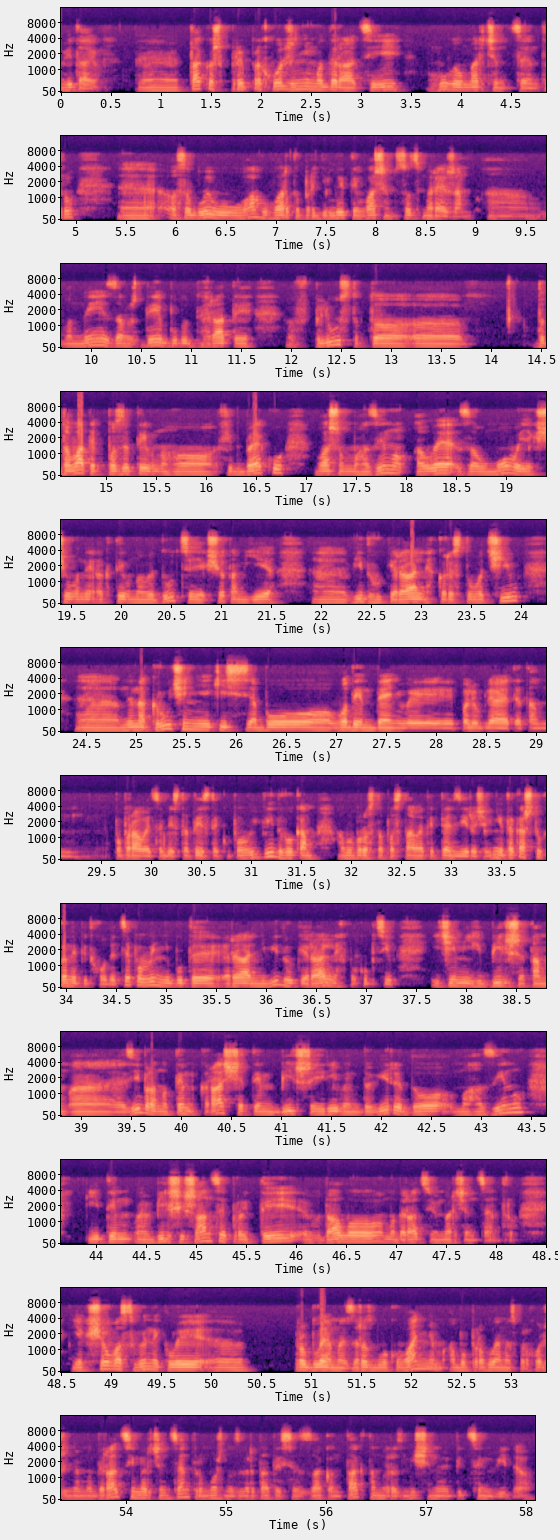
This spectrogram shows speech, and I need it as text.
Вітаю. Е, Також при проходженні модерації Google Merchant центру е, особливу увагу варто приділити вашим соцмережам. Вони завжди будуть грати в плюс, тобто е, додавати позитивного фідбеку вашому магазину, але за умови, якщо вони активно ведуться, якщо там є е, відгуки реальних користувачів, е, не накручені якісь, або в один день ви полюбляєте там поправити собі статистику по відгукам, або просто поставити 5 зірочок. Ні, така штука не підходить. Це повинні бути реальні відгуки реальних покупців. І чим їх більше там е, зібрано, тим краще, тим більший рівень довіри до магазину. І тим е, більші шанси пройти вдало модерацію мерчант центру. Якщо у вас виникли е, проблеми з розблокуванням або проблеми з проходженням модерації мерчант центру, можна звертатися за контактами, розміщеними під цим відео.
